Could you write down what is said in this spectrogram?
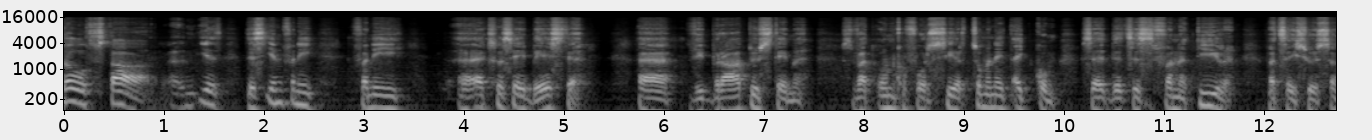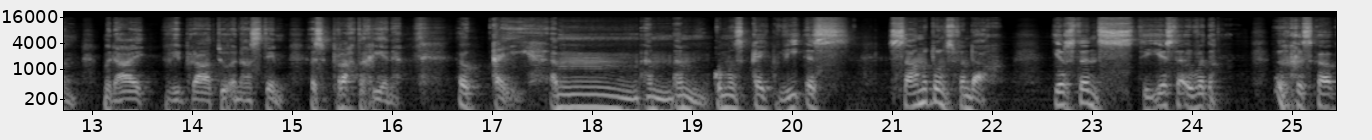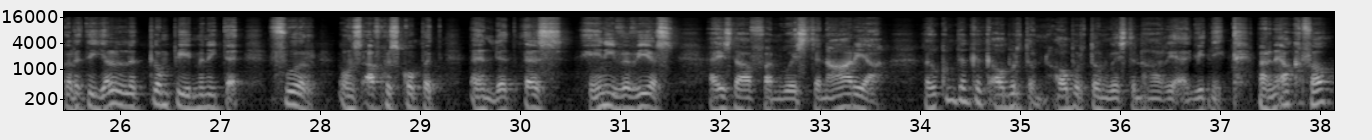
Soul Star, dit is een van die, van die uh, ek sal sê, beste uh, vibrato stemme, wat ongeforceerd, somme net uitkom, sy, dit is van nature, wat sy so sing, met die vibrato in haar stem, is een prachtige ene. Ok, um, um, um, kom ons kyk, wie is saam met ons vandag? Eerstens, die eerste ou wat geskakel het die hele klompie minute voor ons afgeskop het. En dit is Henny Weweers, hy is daar van Western Area. Hoekom denk ek Alberton, Alberton Western Area, ek weet nie, maar in elk geval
